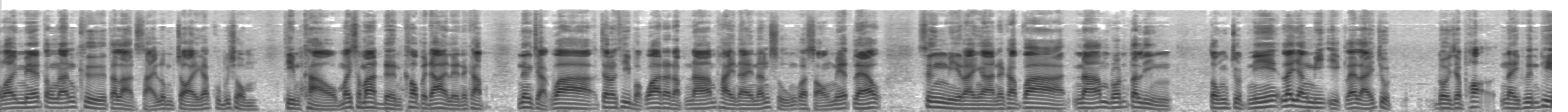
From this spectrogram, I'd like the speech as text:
200 เมตร ตรงนั้นคือตลาดสายลมจอยครับคุณผู้ชม ทีมข่าวไม่สามารถเดินเข้าไปได้เลยนะครับ เนื่องจากว่าเจ้าหน้าที่บอกว่าระดับน้ำภายในนั้นสูงกว่า 2 เมตรแล้ว ซึ่งมีรายงานนะครับว่าน้ำล้นตลิ่งตรงจุดนี้และยังมีอีกหลาย ๆ จุด โดยเฉพาะในพื้นที่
